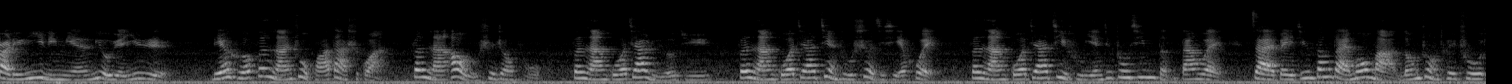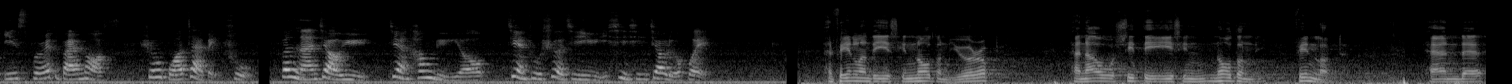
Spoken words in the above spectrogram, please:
二零一零年六月一日，联合芬兰驻华大使馆、芬兰奥鲁市政府、芬兰国家旅游局、芬兰国家建筑设计协会、芬兰国家技术研究中心等单位，在北京当代 MoMA 隆重推出 Inspired by North 生活在北处芬兰教育、健康旅游、建筑设计与信息交流会。And Finland is in northern Europe, and our city is in northern Finland. And uh,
